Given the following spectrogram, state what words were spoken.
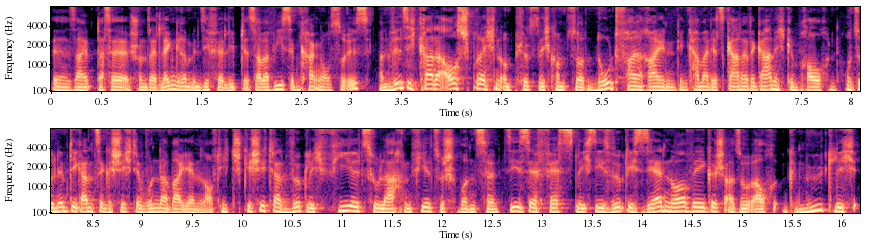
äh, sein, dass er schon seit längerem in sie verliebt ist. Aber wie es im Krankenhaus so ist, man will sich gerade aussprechen und plötzlich kommt so ein Notfall rein, den kann man jetzt gerade gar nicht gebrauchen. Und so nimmt die ganze Geschichte wunderbar ihren Lauf. Die Geschichte hat wirklich viel zu lachen, viel zu schmunzeln. Sie ist sehr festlich, sie ist wirklich sehr norwegisch, also auch gemütlich,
